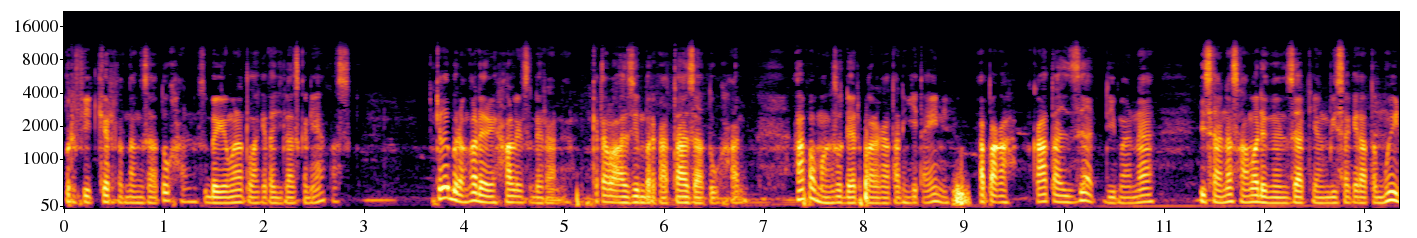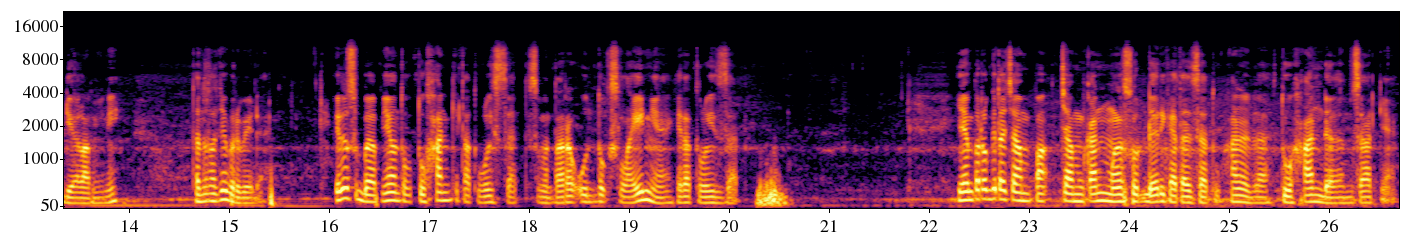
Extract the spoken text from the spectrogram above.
berpikir tentang zat Tuhan sebagaimana telah kita jelaskan di atas. Kita berangkat dari hal yang sederhana. Kita lazim berkata zat Tuhan. Apa maksud dari perkataan kita ini? Apakah kata zat di mana di sana sama dengan zat yang bisa kita temui di alam ini? Tentu saja berbeda. Itu sebabnya untuk Tuhan kita tulis zat, sementara untuk selainnya kita tulis zat. Yang perlu kita campak, camkan maksud dari kata zat Tuhan adalah Tuhan dalam zatnya.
